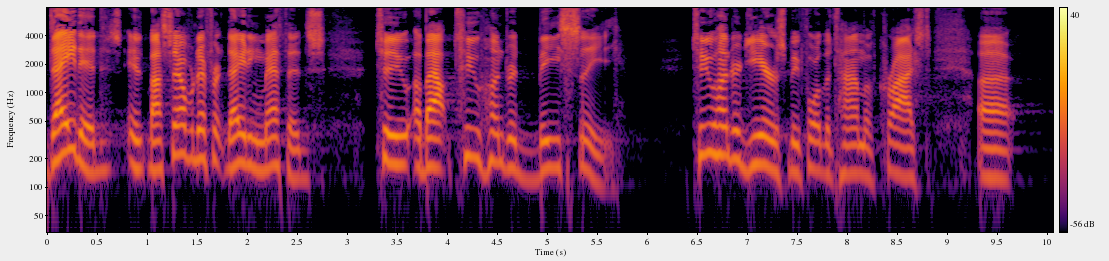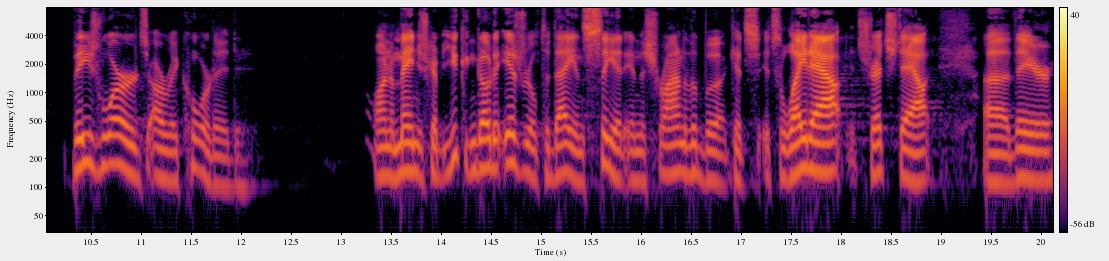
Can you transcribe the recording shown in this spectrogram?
dated by several different dating methods to about 200 BC. 200 years before the time of Christ, uh, these words are recorded on a manuscript. You can go to Israel today and see it in the Shrine of the Book. It's, it's laid out, it's stretched out uh, there.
